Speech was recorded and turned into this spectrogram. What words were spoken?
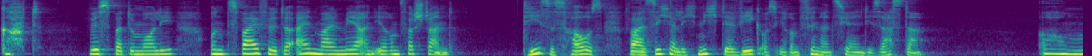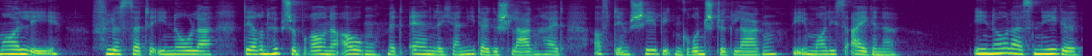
Gott, wisperte Molly und zweifelte einmal mehr an ihrem Verstand. Dieses Haus war sicherlich nicht der Weg aus ihrem finanziellen Desaster. Oh, Molly, flüsterte Inola, deren hübsche braune Augen mit ähnlicher Niedergeschlagenheit auf dem schäbigen Grundstück lagen wie Mollys eigene. Inolas Nägel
